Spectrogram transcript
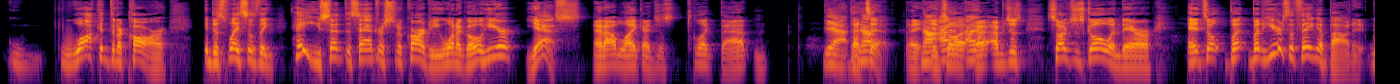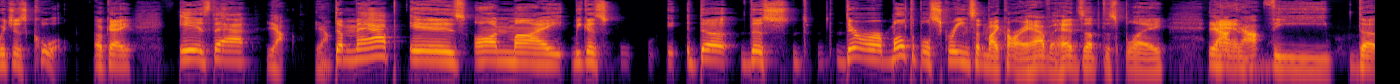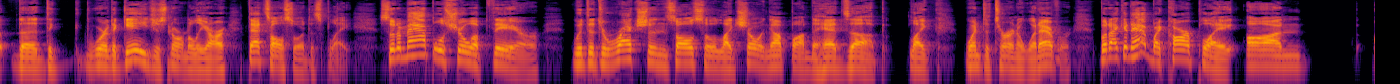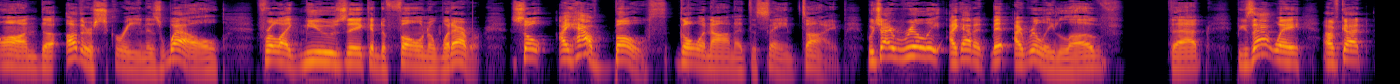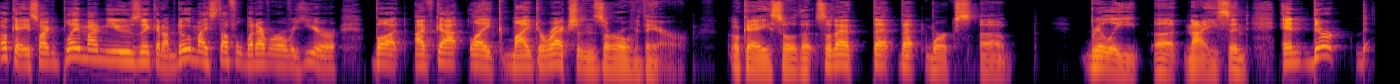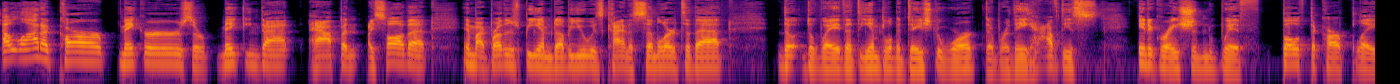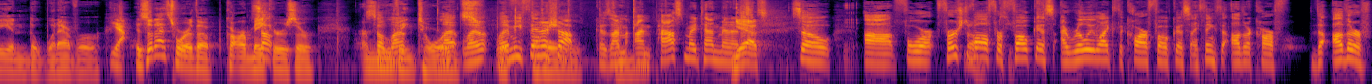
walk into the car. It displays something. Hey, you sent this address to the car. Do you want to go here? Yes. And I'm like, I just click that, and Yeah, that's no, it. no, I- I, I'm just so I'm just going there, and so but but here's the thing about it, which is cool. Okay, is that Yeah, yeah. the map is on my because the the there are multiple screens in my car. I have a heads up display, Yeah, and yeah. the, the the the where the gauges normally are, that's also a display. So the map will show up there with the directions also like showing up on the heads up, like when to turn or whatever. But I can have my CarPlay on on the other screen as well for like music and the phone and whatever. So I have both going on at the same time, which I really, I gotta admit, I really love that because that way I've got, okay, so I can play my music and I'm doing my stuff or whatever over here, but I've got like my directions are over there. Okay. So that, so that, that, that works, uh, really uh nice and and there are a lot of car makers are making that happen i saw that in my brother's bmw is kind of similar to that the the way that the implementation worked that where they have this integration with both the CarPlay and the whatever Yeah. and so that's where the car makers are are so moving let, towards let, let, let me finish up because I'm. I'm past my ten minutes. Yes. So uh, for first of Oh, all, for focus, I really like the car focus. I think the other car, the other,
